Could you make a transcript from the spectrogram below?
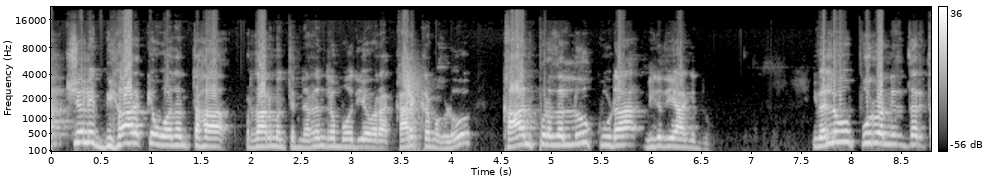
ಆಕ್ಚುಲಿ ಬಿಹಾರಕ್ಕೆ ಹೋದಂತಹ ಪ್ರಧಾನಮಂತ್ರಿ ನರೇಂದ್ರ ಮೋದಿ ಅವರ ಕಾರ್ಯಕ್ರಮಗಳು ಕಾನ್ಪುರದಲ್ಲೂ ಕೂಡ ನಿಗದಿಯಾಗಿದ್ದು. ಇವೆಲ್ಲವೂ ಪೂರ್ವ ನಿರ್ಧರಿತ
